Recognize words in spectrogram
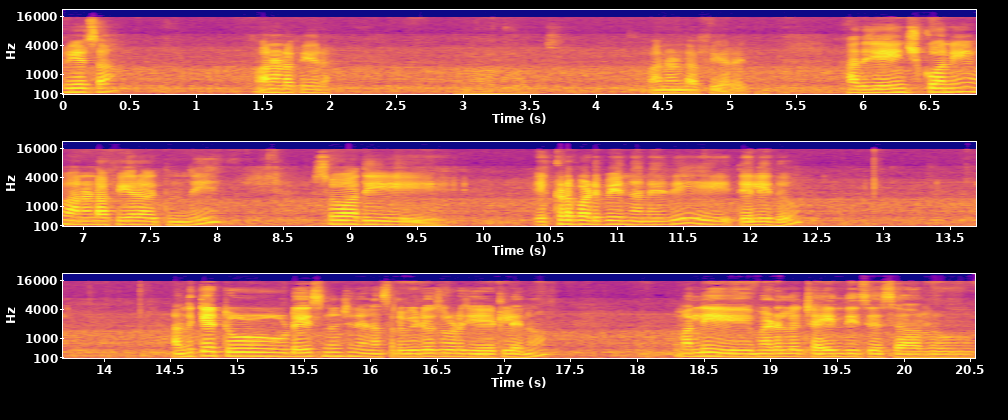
టూ ఇయర్సా? వన్ అండ్ హాఫ్ ఇయరా? వన్ అండ్ హాఫ్ ఇయర్ అవుతుంది. అది చేయించుకొని వన్ అండ్ హాఫ్ ఇయర్ అవుతుంది. సో అది ఎక్కడ పడిపోయింది అనేది తెలీదు. అందుకే టూ డేస్ నుంచి నేను అసలు వీడియోస్ కూడా చేయట్లేను. మళ్ళీ మెడలో చైన్ తీసేశారు.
